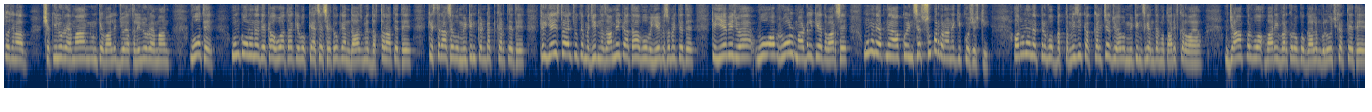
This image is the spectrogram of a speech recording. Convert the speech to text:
तो जनाब शकीलुररहमान उनके वालिद जो है खलीलुररहमान वो थे। उनको उन्होंने देखा हुआ था कि वो कैसे सेठों के अंदाज में दफ्तर आते थे, किस तरह से वो मीटिंग कंडक्ट करते थे। फिर ये स्टाइल चूँकि मजीद नज़ामी का था, वो ये भी समझते थे कि ये भी जो है, वो अब रोल मॉडल के अतबार से उन्होंने अपने आप को इनसे सुपर बनाने की कोशिश की। और उन्होंने फिर वो बदतमीज़ी का कल्चर जो है वो मीटिंग्स के अंदर मुतारफ़ करवाया, जहाँ पर वो अखबारी वर्करों को गालम गलोच करते थे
